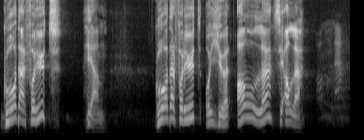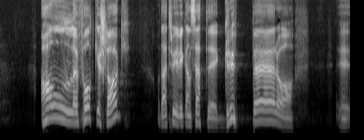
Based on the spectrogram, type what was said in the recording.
Gå derfor ut igjen. Gå derfor ut og gjør alle, si alle, alle, folkeslag og Der tror jeg vi kan sette grupper og eh,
